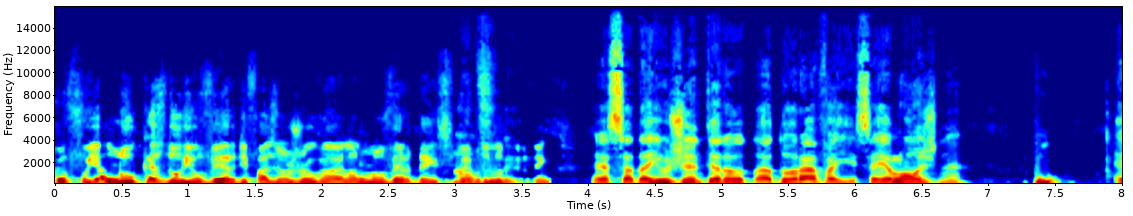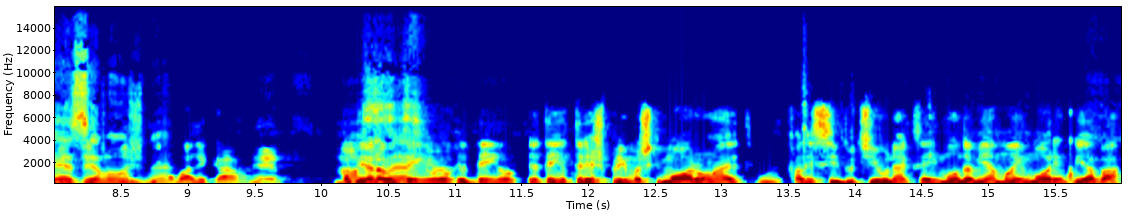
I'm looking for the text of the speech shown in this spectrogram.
Eu fui a Lucas do Rio Verde fazer um jogo lá no Luverdense. Não lembra do Luverdense? Essa daí o Janter adorava ir. Isso aí é longe, né? Pum, Essa é longe, né? De carro. É. Fabiano, eu, tenho, eu, tenho, eu tenho três primas que moram lá. Um falecido tio, né? Que é irmão da minha mãe, mora em Cuiabá.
